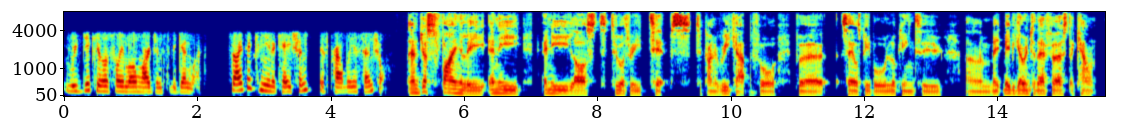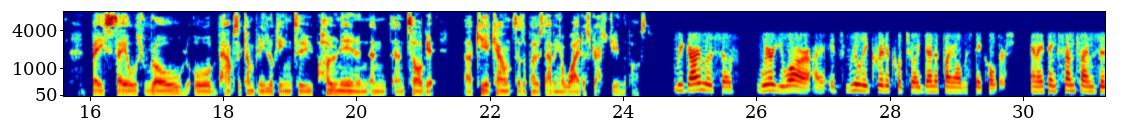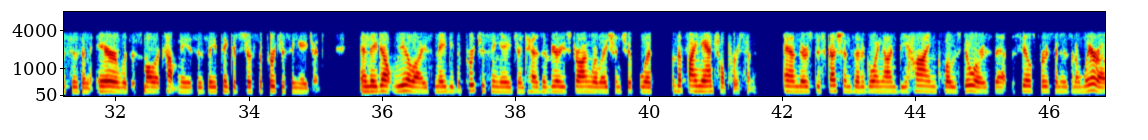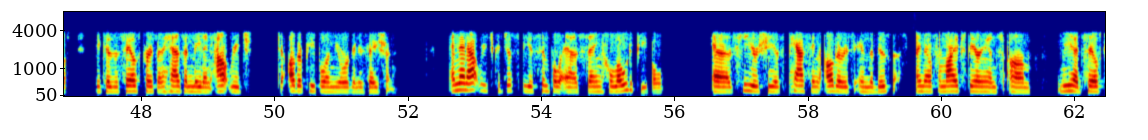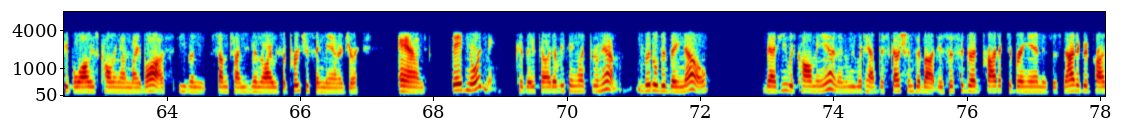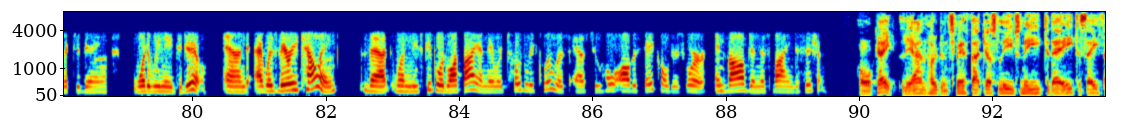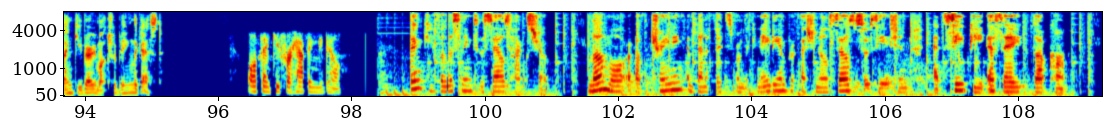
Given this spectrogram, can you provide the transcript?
ridiculously low margins to begin with. So I think communication is probably essential. And just finally, any any last two or three tips to kind of recap for for salespeople looking to um, maybe go into their first account based sales role, or perhaps a company looking to hone in and and, and target uh, key accounts as opposed to having a wider strategy in the past. Regardless of where you are, it's really critical to identify all the stakeholders. And I think sometimes this is an error with the smaller companies is they think it's just the purchasing agent. And they don't realize maybe the purchasing agent has a very strong relationship with the financial person. And there's discussions that are going on behind closed doors that the salesperson isn't aware of because the salesperson hasn't made an outreach to other people in the organization. And that outreach could just be as simple as saying hello to people as he or she is passing others in the business. I know from my experience, um, we had salespeople always calling on my boss, even sometimes, even though I was a purchasing manager, and they ignored me because they thought everything went through him. Little did they know that he would call me in and we would have discussions about is this a good product to bring in? Is this not a good product to bring in? What do we need to do? And it was very telling that when these people would walk by and they were totally clueless as to who all the stakeholders were involved in this buying decision. Okay, Leanne Hoagland Smith, that just leaves me today to say thank you very much for being the guest. Well, thank you for having me, Bill. Thank you for listening to the Sales Hacks Show. Learn more about the training and benefits from the Canadian Professional Sales Association at cpsa.com.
